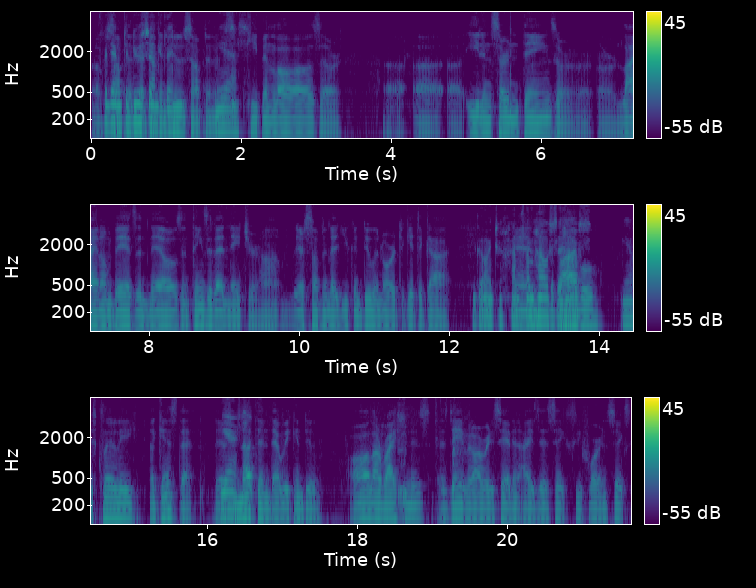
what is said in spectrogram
of For them to something do that they can something. do something, It's Yes. keeping laws or uh, uh, uh, eating certain things or, or, or lying on beds and nails and things of that nature. Um, there's something that you can do in order to get to God. You're going to from And house the to Bible house. Yeah. is clearly against that. There's Yes. nothing that we can do. All our righteousness, as David already said in Isaiah 64 and 6,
